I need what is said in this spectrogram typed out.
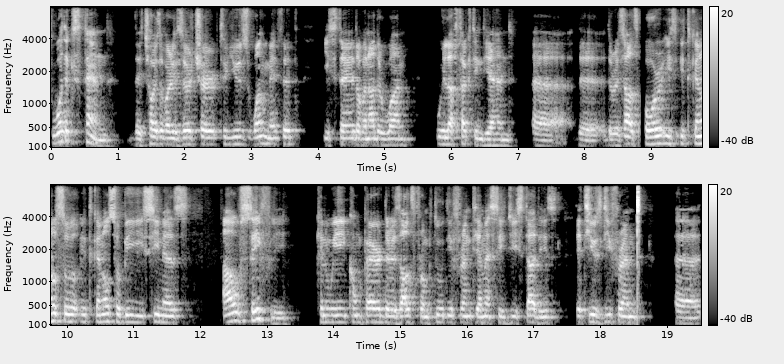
to what extent the choice of a researcher to use one method instead of another one will affect in the end uh, the, the results. Or it, it can also, it can also be seen as how safely can we compare the results from two different TMS-EEG studies that use different uh,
